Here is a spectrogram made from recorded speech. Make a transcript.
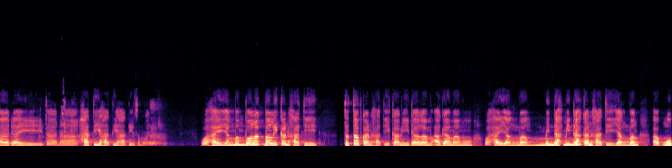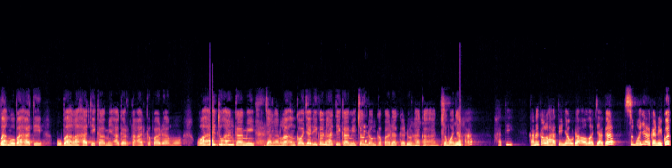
hadaitana. Hati, hati, hati semuanya. Wahai yang membolak-balikan hati, tetapkan hati kami dalam agamamu. Wahai yang memindah-mindahkan hati, yang mengubah-ngubah hati, ubahlah hati kami agar taat kepadamu. Wahai Tuhan kami, janganlah engkau jadikan hati kami condong kepada kedurhakaan. Semuanya ha? hati. Karena kalau hatinya udah Allah jaga, semuanya akan ikut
